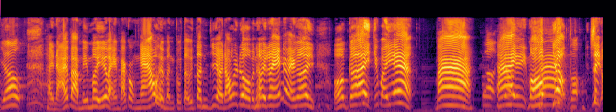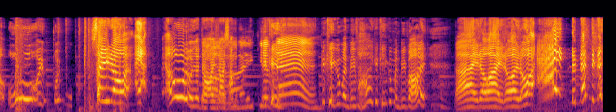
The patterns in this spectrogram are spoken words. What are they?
Vô. Hồi nãy bà Mimi các bạn Bà còn ngáo thì mình còn tự tin. Chứ giờ đấu với Rô mình hơi rén các bạn ơi. Ok chuẩn bị nha ba hai một vô. xì đồ. Ui ui xì đồ. À. Ui rồi trời rồi xong. Cái kìa cái khiên của mình bị vỡ cái khiên của mình bị vỡ. Rồi đâu ơi đâu đâu ai đừng đánh đừng đánh.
